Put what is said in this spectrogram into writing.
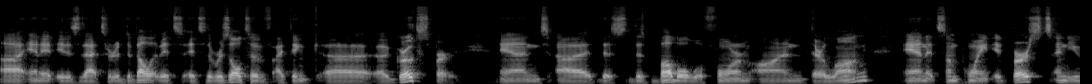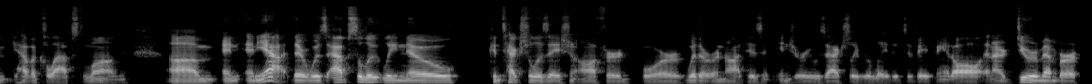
uh, and it is that sort of develop. It's it's the result of I think uh, a growth spurt, and uh, this this bubble will form on their lung, and at some point it bursts, and you have a collapsed lung. Um, and and yeah, there was absolutely no contextualization offered for whether or not his injury was actually related to vaping at all. And I do remember,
